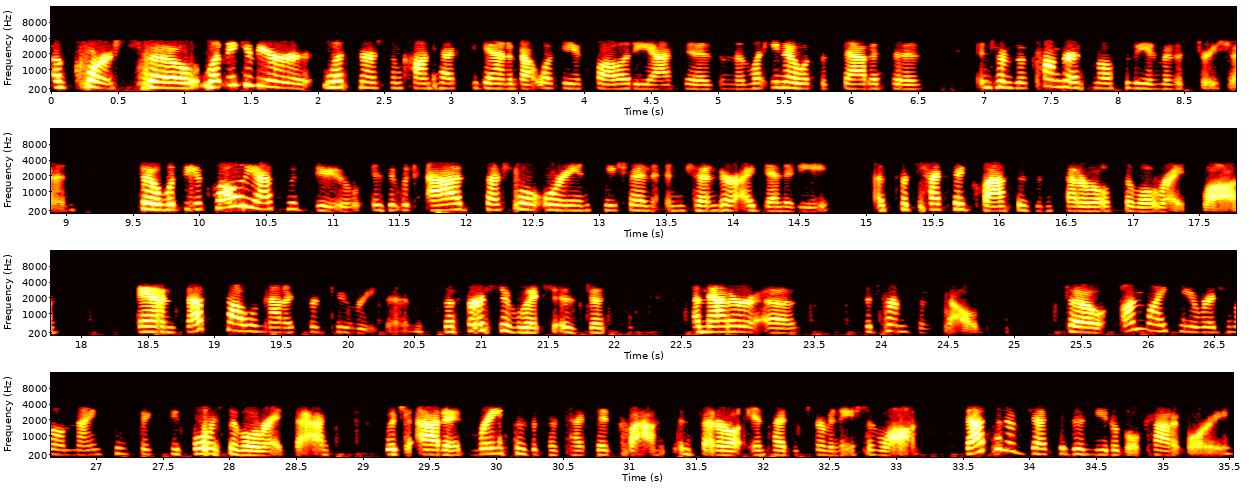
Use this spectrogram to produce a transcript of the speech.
Of course. So let me give your listeners some context again about what the Equality Act is and then let you know what the status is in terms of Congress and also the administration. So, what the Equality Act would do is it would add sexual orientation and gender identity as protected classes in federal civil rights law. And that's problematic for two reasons. The first of which is just a matter of the terms themselves. So, unlike the original 1964 Civil Rights Act, which added race as a protected class in federal anti discrimination law, that's an objective immutable category.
